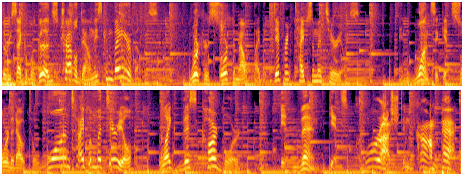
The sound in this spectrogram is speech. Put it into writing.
The recyclable goods travel down these conveyor belts. Workers sort them out by the different types of materials. And once it gets sorted out to one type of material, like this cardboard, it then gets crushed and compact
